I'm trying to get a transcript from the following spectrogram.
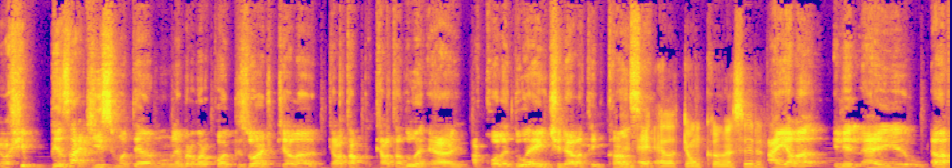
Eu achei pesadíssimo, até, não lembro agora qual episódio, que ela, que ela tá. Que ela tá doente. A cola é doente, né? Ela tem câncer. É, ela tem um câncer. Aí ela, ele, aí ela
